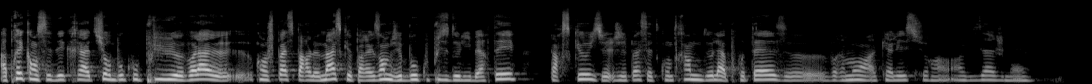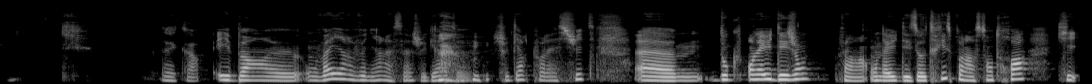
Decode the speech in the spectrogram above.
Après, quand c'est des créatures beaucoup plus, euh, voilà, euh, quand je passe par le masque, par exemple, j'ai beaucoup plus de liberté parce que j'ai pas cette contrainte de la prothèse euh, vraiment à caler sur un, un visage. Mais D'accord. Eh ben, euh, on va y revenir à ça. Je garde, je garde pour la suite. Euh, donc, on a eu des gens, enfin, on a eu des autrices pour l'instant trois qui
